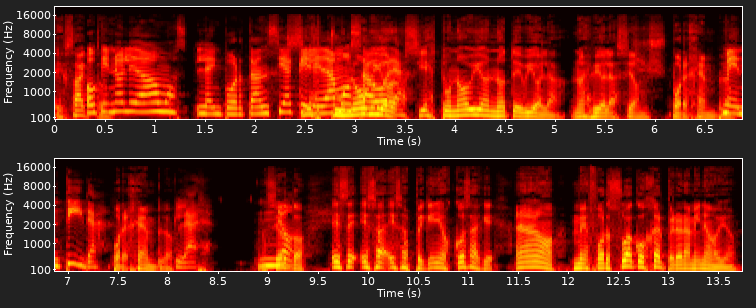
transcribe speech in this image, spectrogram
Exacto. o que no le dábamos la importancia Si que le damos novio- ahora. Si es tu novio, no te viola, no es violación, por ejemplo. Mentira, Por ejemplo. claro. ¿No es cierto? Ese, esa, esas pequeñas cosas que. "Ah, No, no, no, me forzó a coger, pero era mi novio.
